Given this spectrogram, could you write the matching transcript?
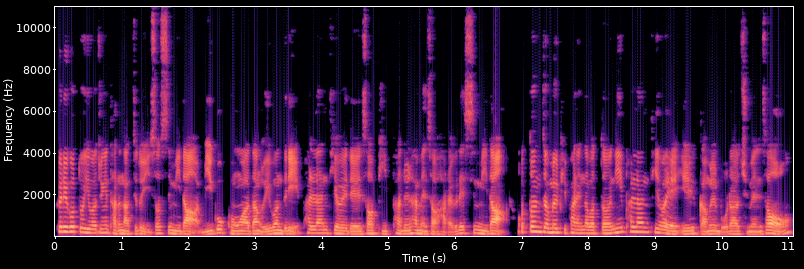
그리고 또 이 와중에 다른 악재도 있었습니다. 미국 공화당 의원들이 팔란티어에 대해서 비판을 하면서 하락을 했습니다. 어떤 점을 비판했나 봤더니 팔란티어의 일감을 몰아주면서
